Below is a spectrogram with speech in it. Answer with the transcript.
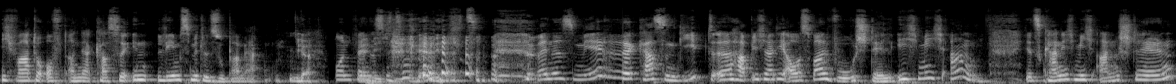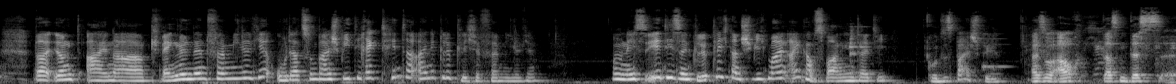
ich warte oft an der Kasse in Lebensmittelsupermärkten. Ja. Und wenn, es, wenn es mehrere Kassen gibt, äh, habe ich ja die Auswahl, wo stelle ich mich an? Jetzt kann ich mich anstellen bei irgendeiner quengelnden Familie oder zum Beispiel direkt hinter eine glückliche Familie. Und wenn ich sehe, die sind glücklich, dann schiebe ich meinen Einkaufswagen hinter die. Gutes Beispiel. Also auch, dass das. Äh,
